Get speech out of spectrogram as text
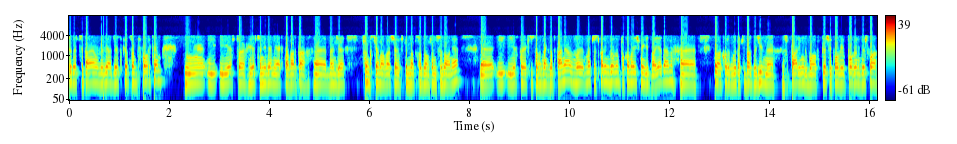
czy też czytałem w wywiadzie z Piotrem Tworkiem i, i jeszcze, jeszcze nie wiemy, jak ta Warta będzie funkcjonować w tym nadchodzącym sezonie i, i jest to jakiś tam znak zapytania. W meczu sparingowym pokonaliśmy ich 2-1. To akurat był taki bardzo dziwny sparing, bo w pierwszej połowie Pogoń wyszła,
